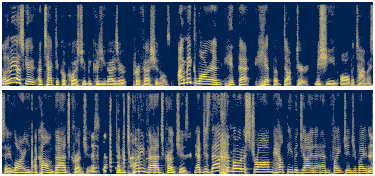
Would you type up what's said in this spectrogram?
Now let me ask you a technical question because you guys are professionals. I make Lauren hit that hip abductor machine all the time. I say, Lauren, I call them vag crunches. Give me 20 vag crunches. Now, does that promote a strong, healthy vagina and fight gingivitis?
